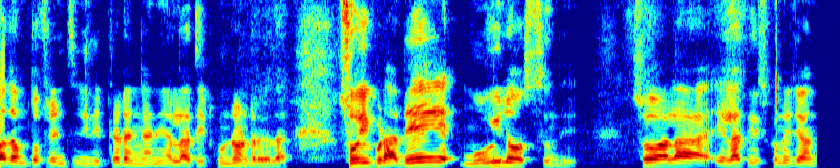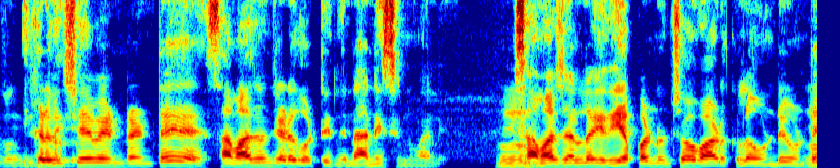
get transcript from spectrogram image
పదంతో ఫ్రెండ్స్ని తిట్టడం కానీ అలా తిట్టుకుంటా ఉంటారు కదా. సో ఇప్పుడు అదే మూవీలో వస్తుంది. సో అలా ఎలా తీసుకునే ఛాన్స్ ఉంది ఇక్కడ విషయం ఏంటంటే సమాజం చెడగొట్టింది నాని సినిమాని. సమాజంలో ఇది ఎప్పటి నుంచో వాడుకలో ఉండే ఉంటే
